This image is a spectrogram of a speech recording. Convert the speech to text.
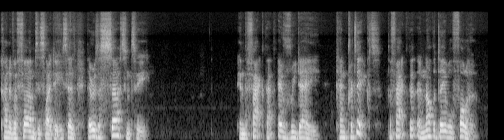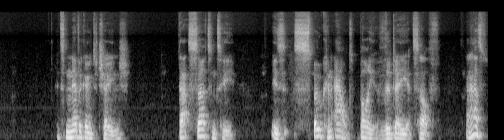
kind of affirms this idea. He says there is a certainty in the fact that every day can predict the fact that another day will follow. It's never going to change. That certainty is spoken out by the day itself and has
